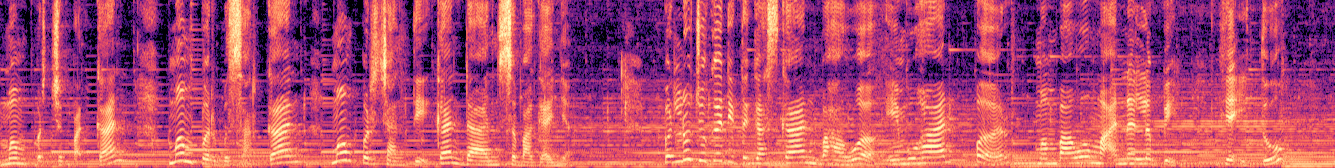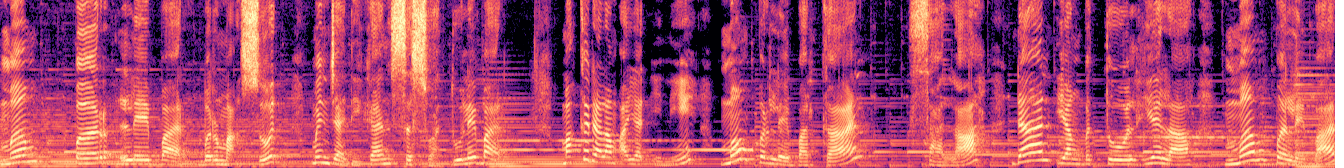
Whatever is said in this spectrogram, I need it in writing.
mempercepatkan, memperbesarkan, mempercantikkan dan sebagainya. Perlu juga ditegaskan bahawa imbuhan per membawa makna lebih iaitu memperlebar bermaksud menjadikan sesuatu lebar. Maka dalam ayat ini memperlebarkan salah dan yang betul ialah memperlebar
